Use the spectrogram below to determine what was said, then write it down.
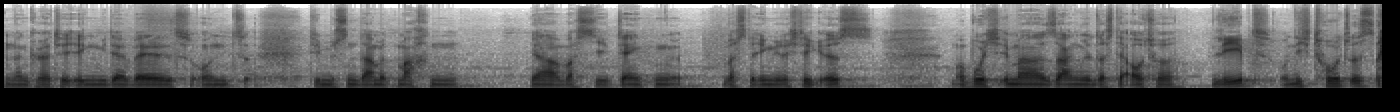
Und dann gehört er irgendwie der Welt und die müssen damit machen, ja, was sie denken, was da irgendwie richtig ist. Obwohl ich immer sagen will, dass der Autor lebt und nicht tot ist,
